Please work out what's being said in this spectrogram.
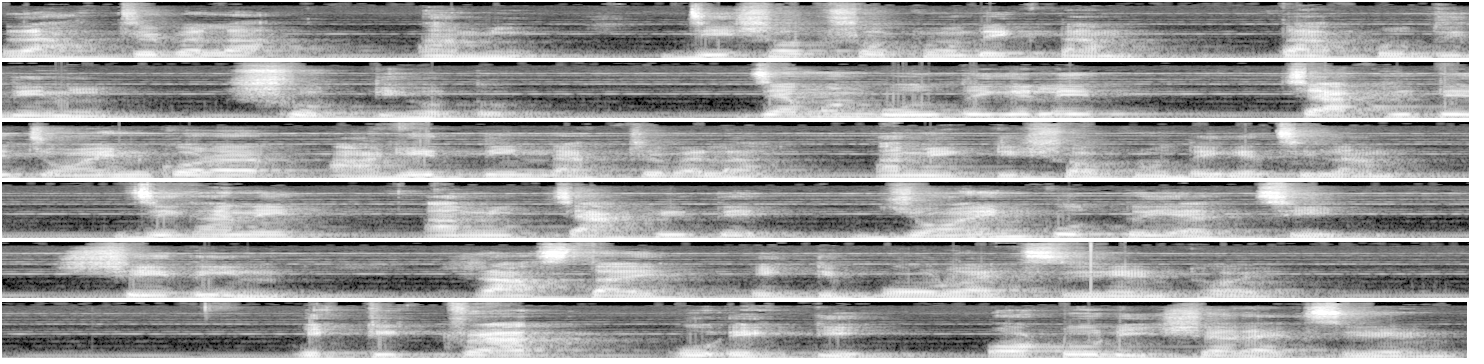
রাত্রেবেলা আমি যেসব স্বপ্ন দেখতাম, তা প্রতিদিনই সত্যি হতো। যেমন বলতে গেলে, চাকরিতে জয়েন করার আগের দিন রাত্রেবেলা আমি একটি স্বপ্ন দেখেছিলাম, যেখানে আমি চাকরিতে জয়েন করতে যাচ্ছি। সেদিন রাস্তায় একটি বড় অ্যাক্সিডেন্ট হয়। একটি ট্রাক ও একটি অটো রিক্সার অ্যাক্সিডেন্ট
